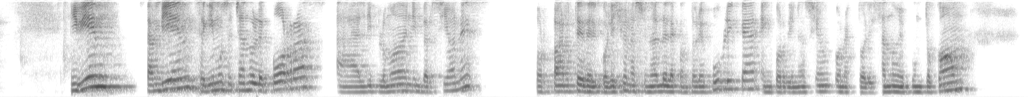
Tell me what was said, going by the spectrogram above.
Y bien, también seguimos echándole porras al diplomado en inversiones por parte del Colegio Nacional de la Contaduría Pública en coordinación con actualizandome.com.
